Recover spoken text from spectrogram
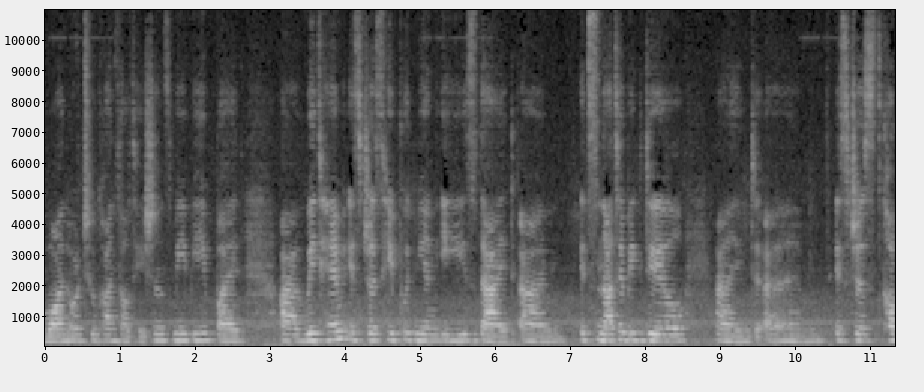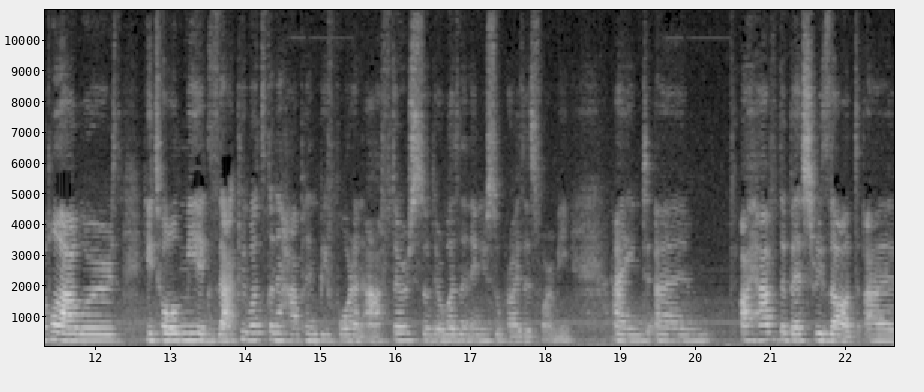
one or two consultations maybe, but uh, with him it's just he put me on ease that um, it's not a big deal. And um, it's just couple hours. He told me exactly what's gonna happen before and after so there wasn't any surprises for me. And um, I have the best result. Uh,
